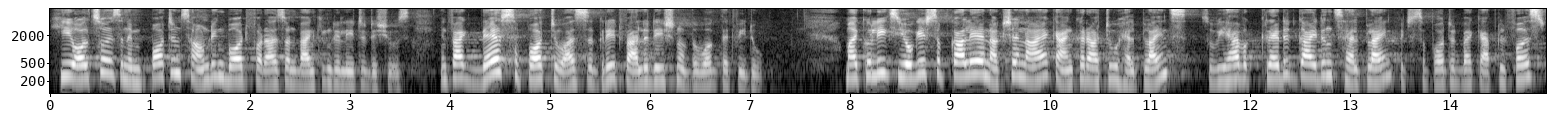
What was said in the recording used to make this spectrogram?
he also is an important sounding board for us on banking-related issues. In fact, their support to us is a great validation of the work that we do. My colleagues Yogesh Sapkale and Akshay Nayak anchor our two helplines. So we have a credit guidance helpline, which is supported by Capital First.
